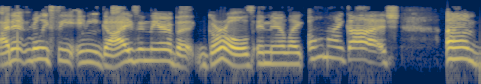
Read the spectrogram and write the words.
I didn't really see any guys in there, but girls in there like, oh my gosh, um,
